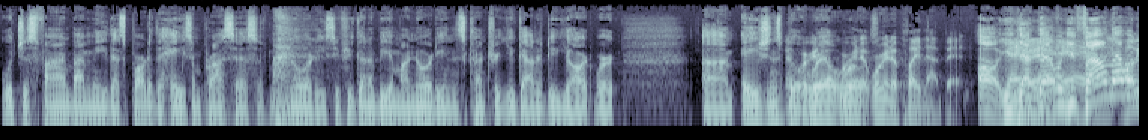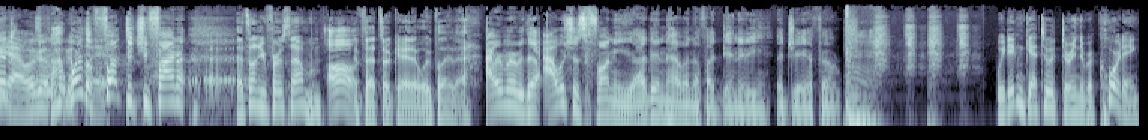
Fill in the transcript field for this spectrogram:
which is fine by me. That's part of the hazing process of minorities. if you're going to be a minority in this country, you got to do yard work. Um, Asians built We're gonna, railroads. we're, gonna, play that bit. oh, you got that one? You found that Oh, one? yeah, we're gonna- we're Where the play it. fuck did you find it? That's on your first album. Oh. if that's okay that we play that. I remember that. I was just funny. I didn't have enough identity at JFL. We didn't get to it during the recording,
